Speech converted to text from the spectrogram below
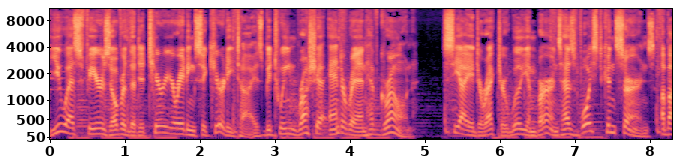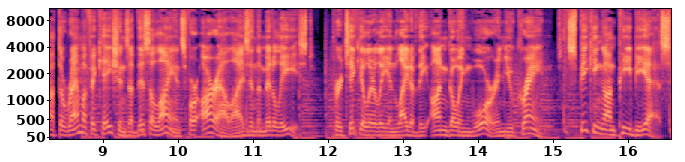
U.S. fears over the deteriorating security ties between Russia and Iran have grown. CIA Director William Burns has voiced concerns about the ramifications of this alliance for our allies in the Middle East particularly in light of the ongoing war in Ukraine. Speaking on PBS,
